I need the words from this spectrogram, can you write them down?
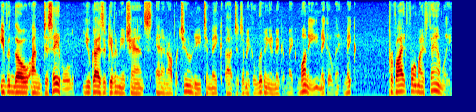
even though I'm disabled, you guys have given me a chance and an opportunity to make uh, to, to make a living and make make money, make a make provide for my family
